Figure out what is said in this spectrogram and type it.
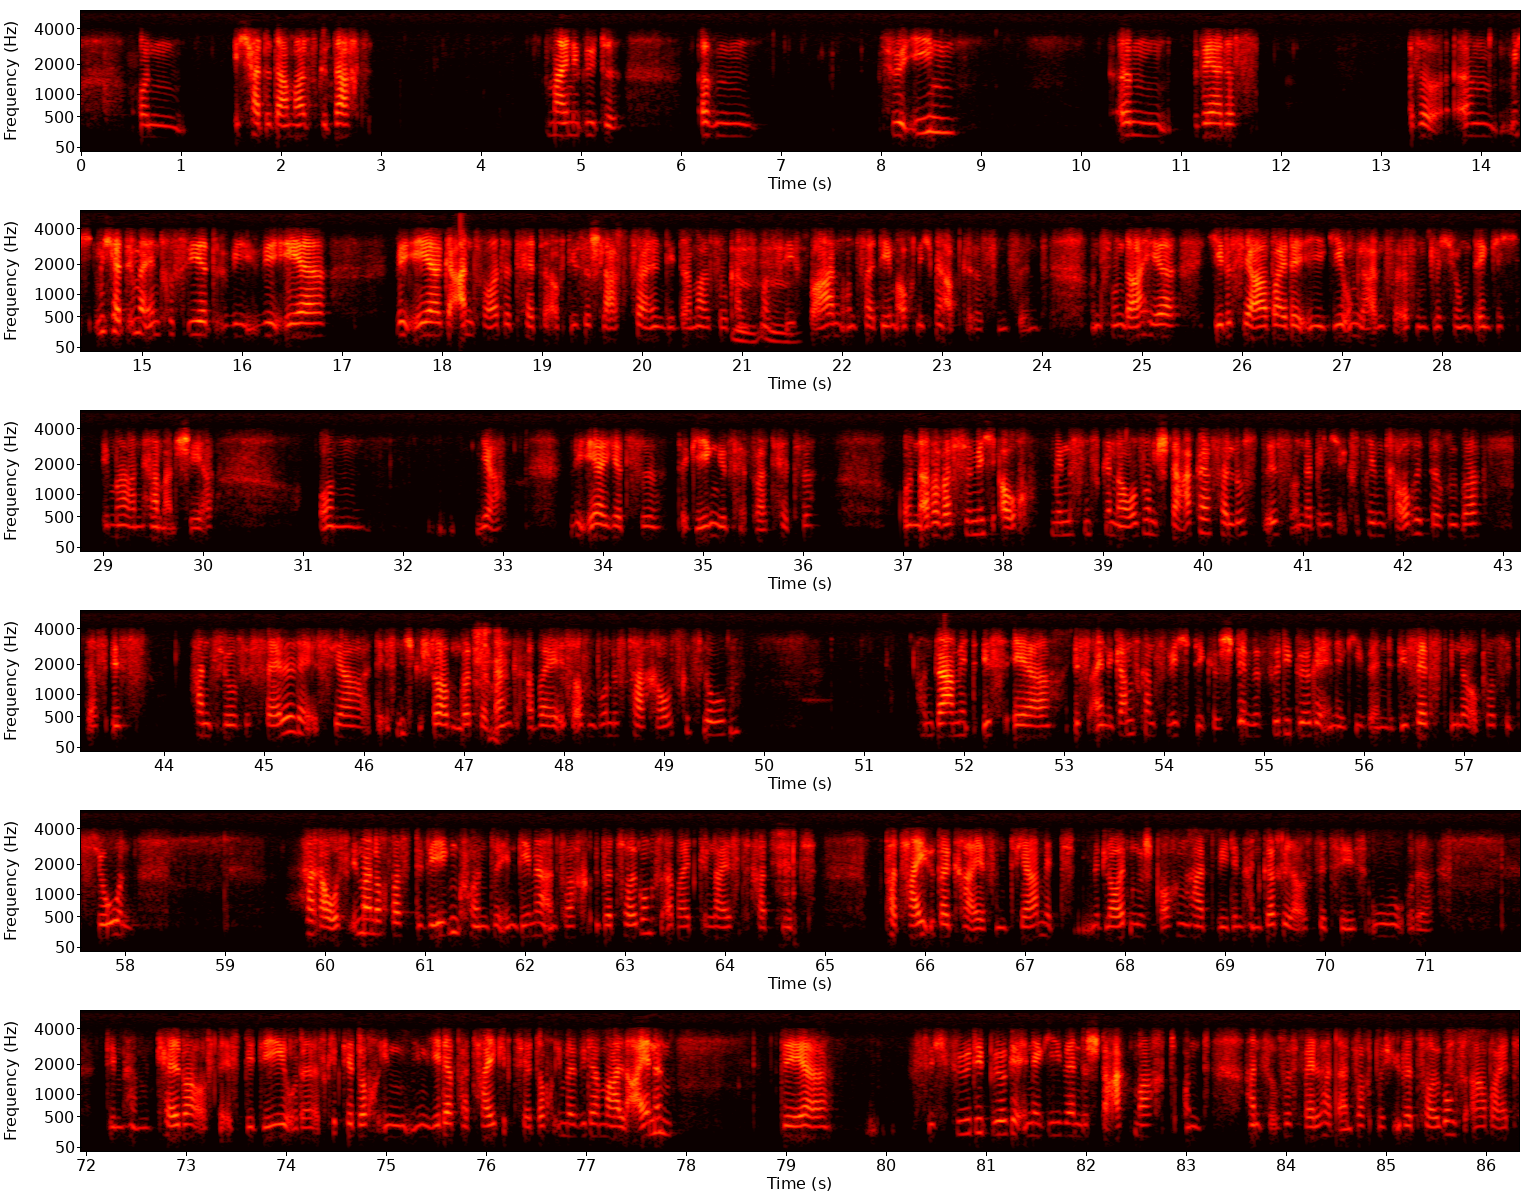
und ich hatte damals gedacht, meine Güte, ähm, für ihn ähm, wäre das also ähm, mich, mich hat immer interessiert, wie, wie er wie er geantwortet hätte auf diese Schlagzeilen, die damals so ganz mhm. massiv waren und seitdem auch nicht mehr abgerissen sind. Und von daher jedes Jahr bei der EEG-Umlagenveröffentlichung denke ich immer an Hermann Scheer. Und ja, wie er jetzt äh, dagegen gepfeffert hätte. Und aber was für mich auch mindestens genauso ein starker Verlust ist, und da bin ich extrem traurig darüber, das ist Hans-Josef Fell, der ist ja, der ist nicht gestorben, Gott sei Dank, aber er ist aus dem Bundestag rausgeflogen. Und damit ist er, ist eine ganz, ganz wichtige Stimme für die Bürgerenergiewende, die selbst in der Opposition heraus immer noch was bewegen konnte, indem er einfach Überzeugungsarbeit geleistet hat mit parteiübergreifend, ja, mit, mit Leuten gesprochen hat, wie dem Herrn Göppel aus der CSU oder dem Herrn Kelber aus der SPD oder es gibt ja doch in, in jeder Partei gibt es ja doch immer wieder mal einen, der sich für die Bürgerenergiewende stark macht und Hans-Josef Fell hat einfach durch Überzeugungsarbeit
